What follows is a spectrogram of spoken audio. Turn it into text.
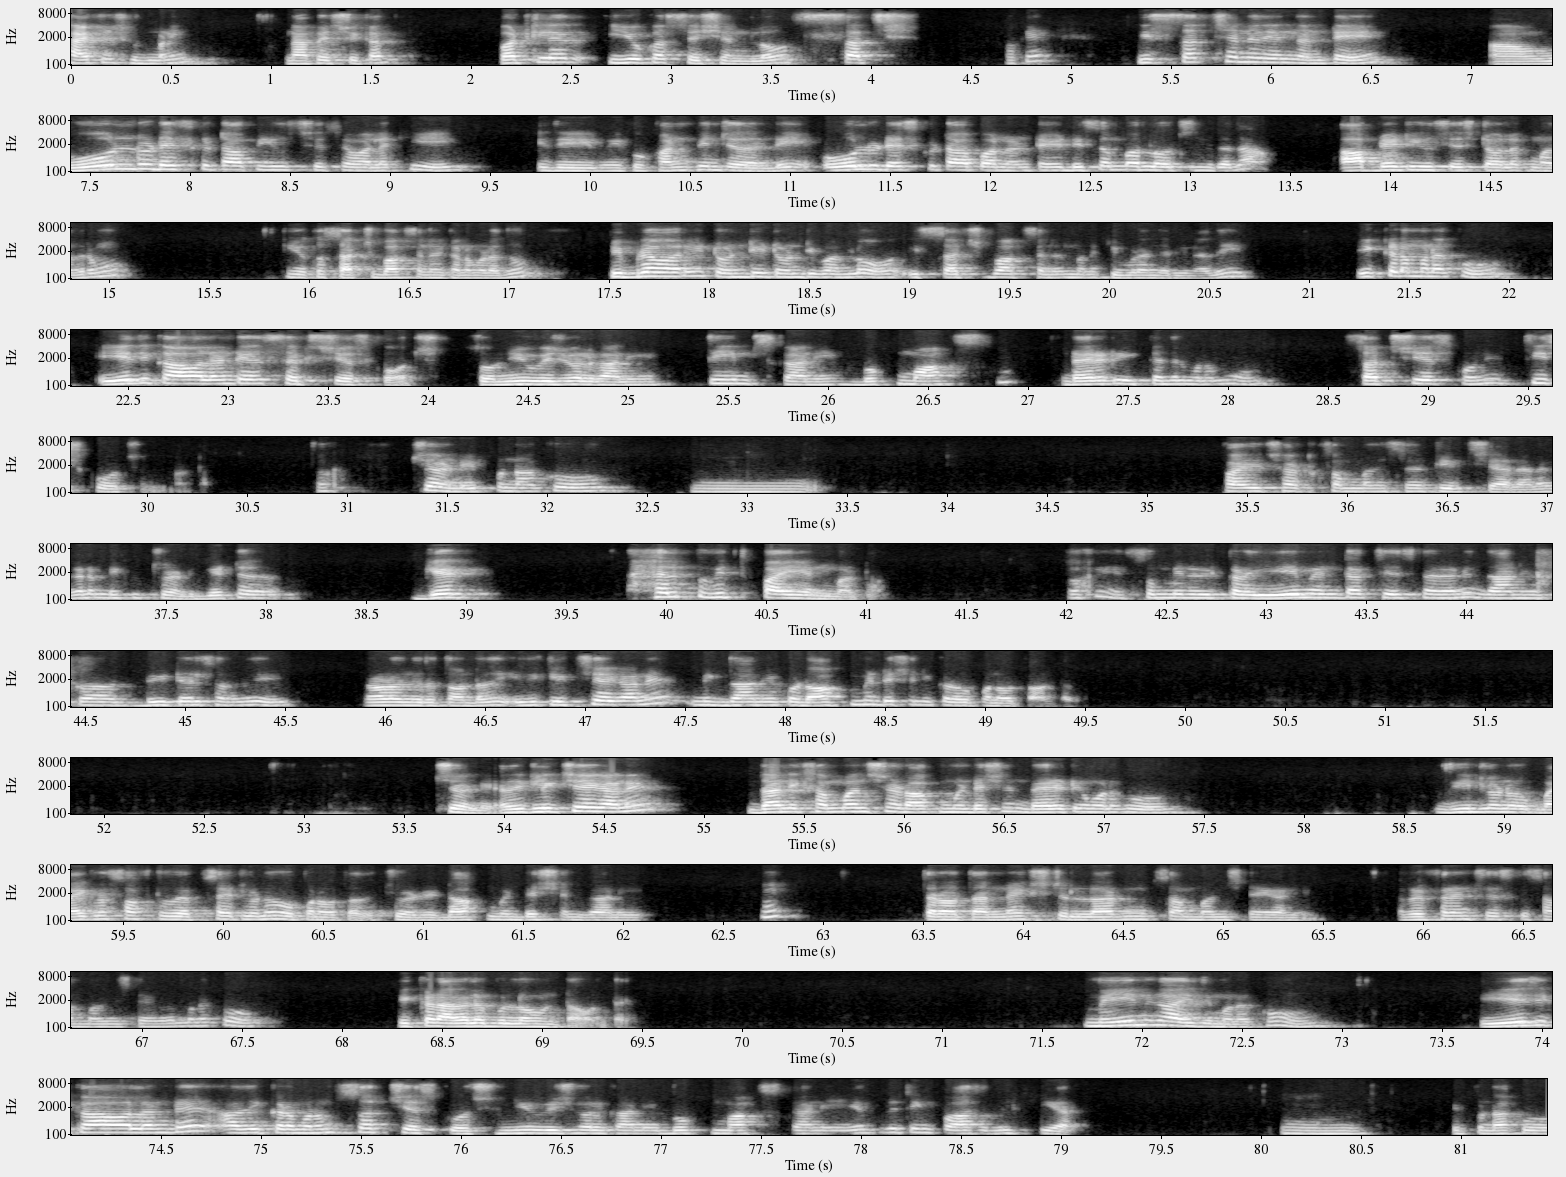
Hi friends good morning నా పేరు Srikanth. Particular ఈ యొక్క సెషన్లో సర్చ్ ఓకే ఈ సర్చ్ అనేది ఏంటంటే ఓల్డ్ డెస్క్ టాప్ యూజ్ చేసే వాళ్ళకి ఇది మీకు కనిపించదండి. ఓల్డ్ డెస్క్ టాప్ అని అంటే డిసెంబర్లో వచ్చింది కదా అప్డేట్ యూజ్ చేసే వాళ్ళకి మాత్రము ఈ యొక్క సర్చ్ బాక్స్ అనేది కనబడదు. ఫిబ్రవరి ట్వంటీ ట్వంటీ వన్లో ఈ సర్చ్ బాక్స్ అనేది మనకి ఇవ్వడం జరిగినది. ఇక్కడ మనకు ఏది కావాలంటే సెర్చ్ చేసుకోవచ్చు. సో న్యూ విజువల్ కానీ థీమ్స్ కానీ బుక్ మార్క్స్ డైరెక్ట్ ఇక్కడ మనము సెర్చ్ చేసుకొని తీసుకోవచ్చు అనమాట ఓకే చూడండి ఇప్పుడు నాకు పై చార్ట్కి సంబంధించిన క్లిక్ చేయాలి అనగానే మీకు చూడండి గెట్ గెట్ హెల్ప్ విత్ పై అనమాట ఓకే సో మీరు ఇక్కడ ఏం ఎంటర్ చేసినా కానీ దాని యొక్క డీటెయిల్స్ అనేది రావడం జరుగుతూ ఉంటుంది ఇది క్లిక్ చేయగానే మీకు దాని యొక్క డాక్యుమెంటేషన్ ఇక్కడ ఓపెన్ అవుతూ ఉంటుంది చూడండి అది క్లిక్ చేయగానే దానికి సంబంధించిన డాక్యుమెంటేషన్ డైరెక్ట్గా మనకు దీంట్లోనే మైక్రోసాఫ్ట్ వెబ్సైట్లోనే ఓపెన్ అవుతుంది. చూడండి డాక్యుమెంటేషన్ కానీ తర్వాత నెక్స్ట్ లర్న్కి సంబంధించినవి కానీ రిఫరెన్సెస్కి సంబంధించినవి కానీ మనకు ఇక్కడ అవైలబుల్లో ఉంటా ఉంటాయి. మెయిన్గా ఇది మనకు ఏది కావాలంటే అది ఇక్కడ మనం సెర్చ్ చేసుకోవచ్చు. న్యూ విజువల్ కానీ బుక్ మార్క్స్ కానీ ఎవ్రీథింగ్ పాసిబుల్ హియర్. ఇప్పుడు నాకు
